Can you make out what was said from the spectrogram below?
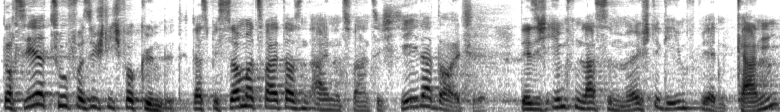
doch sehr zuversichtlich verkündet, dass bis Sommer 2021 jeder Deutsche, der sich impfen lassen möchte, geimpft werden kann,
